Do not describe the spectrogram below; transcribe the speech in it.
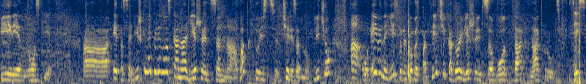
переноски. А, это Софишкина переноска, она вешается на бок, то есть через одно плечо. А у Эйвена есть вот такой вот портфельчик, который вешается вот так на грудь. Здесь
